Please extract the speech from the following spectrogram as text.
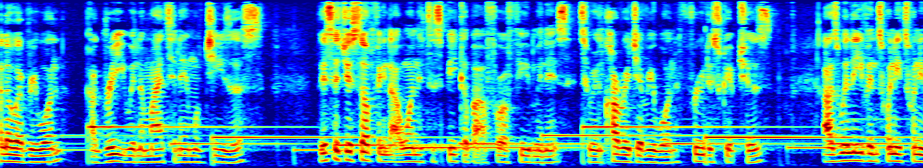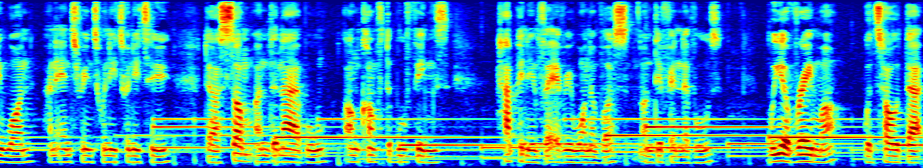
Hello, everyone. I greet you in the mighty name of Jesus. This is just something that I wanted to speak about for a few minutes to encourage everyone through the scriptures. As we leave in 2021 and entering 2022, there are some undeniable, uncomfortable things happening for every one of us on different levels. We of Rhema were told that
